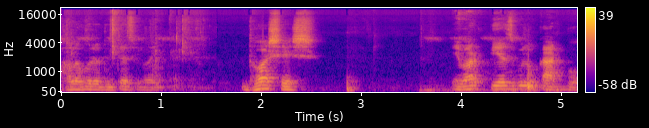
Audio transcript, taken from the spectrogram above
ভালো করে দিতেছি ভাই। ধোয়া শেষ। এবার পেঁয়াজগুলো কাটবো।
